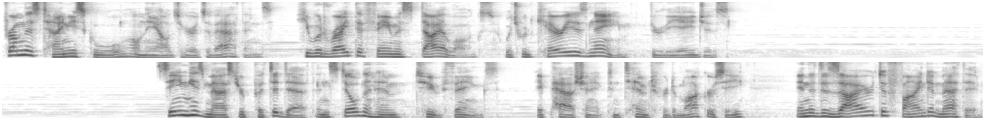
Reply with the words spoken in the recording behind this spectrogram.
From this tiny school on the outskirts of Athens, he would write the famous dialogues which would carry his name through the ages. Seeing his master put to death instilled in him two things a passionate contempt for democracy, and the desire to find a method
